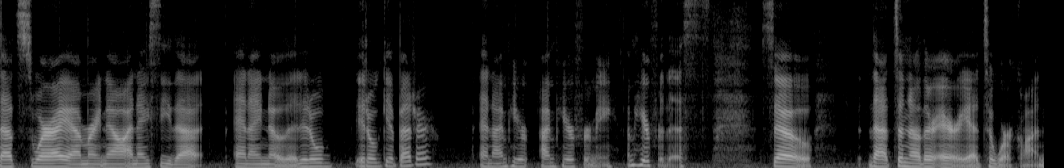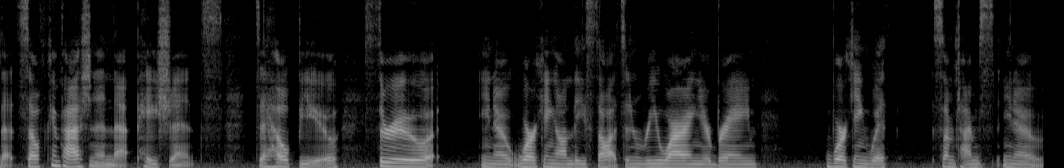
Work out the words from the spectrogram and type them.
that's where I am right now, and I see that, and I know that it'll it'll get better, and I'm here. I'm here for me. I'm here for this. So that's another area to work on. That self compassion and that patience to help you through you know, working on these thoughts and rewiring your brain, working with sometimes, you know,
